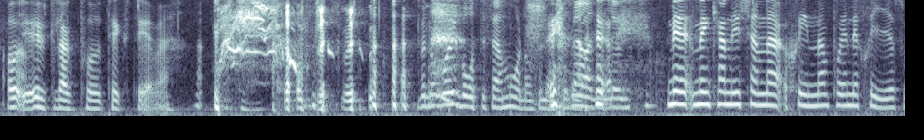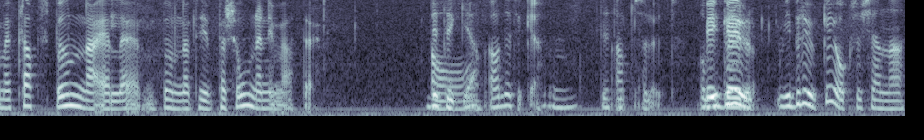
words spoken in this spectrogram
Och utlagt på text-tv. Ja precis. Men de var ju bara 85 år de poliserna. Ja. Men, men kan ni känna skillnad på energier som är platsbundna eller bundna till personen ni möter? Det Ja, tycker jag. Ja, det tycker jag. Mm. Det tycker jag. Absolut. Och vi, bruk, vi brukar ju också känna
